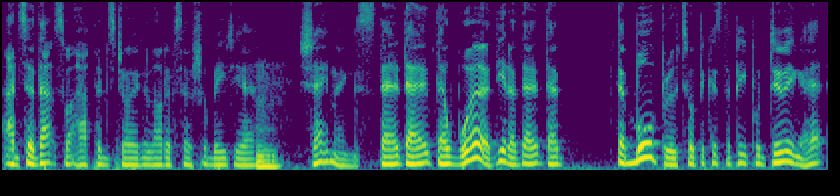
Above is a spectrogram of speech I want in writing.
And so that's what happens during a lot of social media hmm. shamings. They're they're they're word, you know, they're they're they're more brutal because the people doing it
